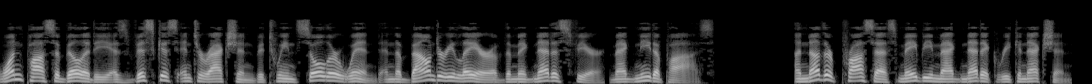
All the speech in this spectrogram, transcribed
One possibility is viscous interaction between solar wind and the boundary layer of the magnetosphere magnetopause. Another process may be magnetic reconnection.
